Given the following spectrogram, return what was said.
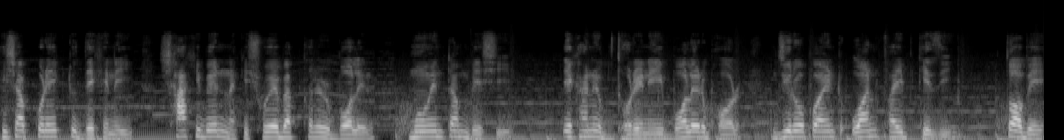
হিসাব করে একটু দেখে নেই, সাকিবের নাকি শোয়েব আক্তারের বলের মোমেন্টাম বেশি। এখানে ধরে নেই বলের ভর zero point one five kg. তবে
